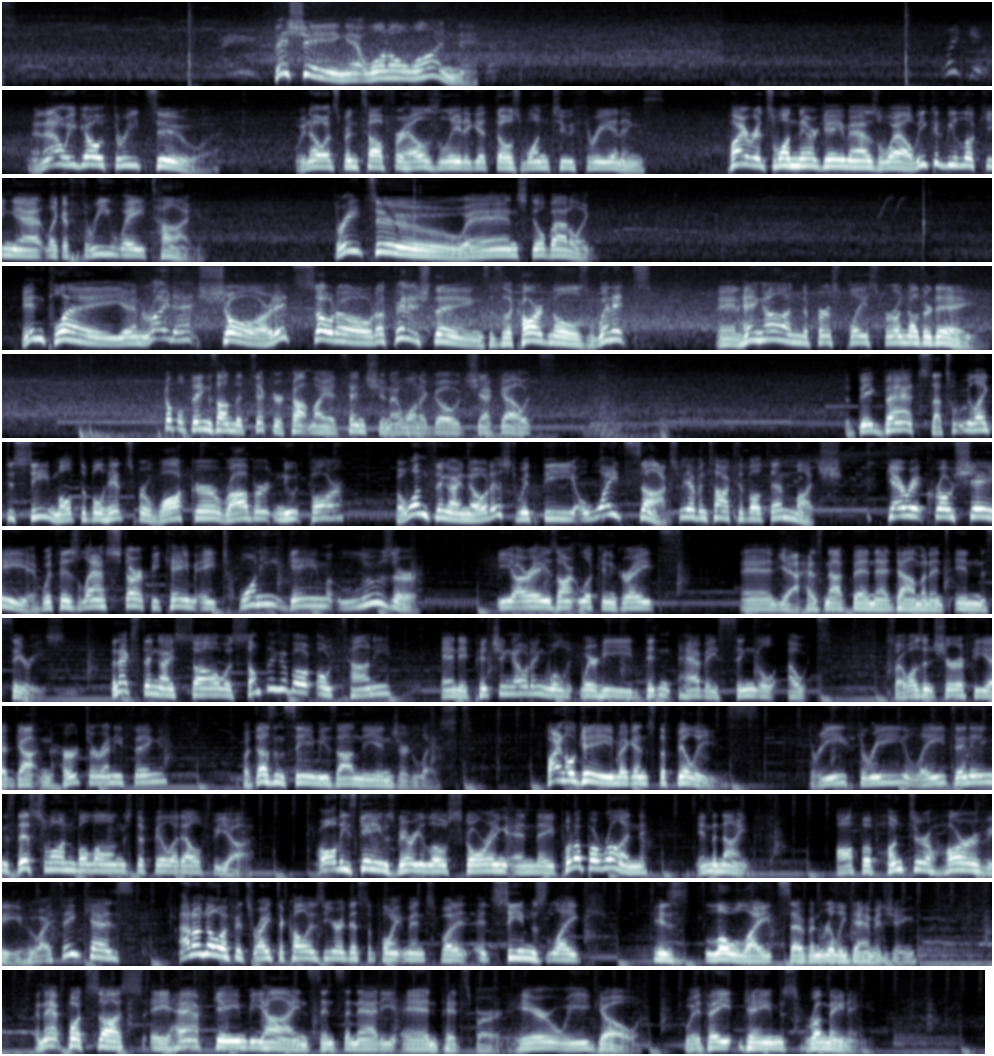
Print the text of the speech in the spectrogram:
Fishing at 101. And now we go 3-2. We know it's been tough for Helsley to get those 1-2-3 innings. Pirates won their game as well. We could be looking at like a three-way tie. 3-2 and still battling. In play and right at short, it's Soto to finish things as the Cardinals win it and hang on to first place for another day. A couple things on the ticker caught my attention I want to go check out. The big bats, that's what we like to see. Multiple hits for Walker, Robert, Nootbaar. But one thing I noticed with the White Sox, we haven't talked about them much. Garrett Crochet, with his last start, became a 20-game loser. ERAs aren't looking great, and yeah, has not been that dominant in the series. The next thing I saw was something about Ohtani and a pitching outing where he didn't have a single out. So I wasn't sure if he had gotten hurt or anything, but doesn't seem he's on the injured list. Final game against the Phillies. 3-3 late innings. This one belongs to Philadelphia. All these games very low scoring, and they put up a run in the ninth off of Hunter Harvey, who I think has. I don't know if it's right to call his year a disappointment, but it, it seems like his low lights have been really damaging. And that puts us a half game behind Cincinnati and Pittsburgh. Here we go, with eight games remaining.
